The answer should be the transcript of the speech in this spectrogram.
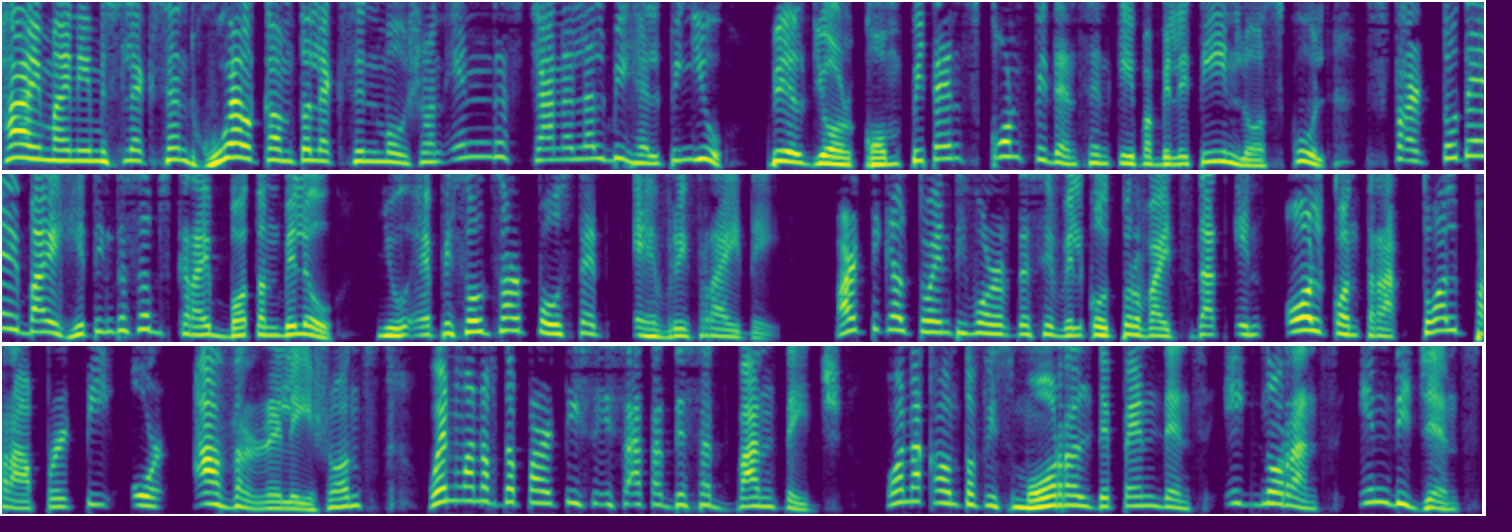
Hi, my name is Lex and welcome to Lex in Motion. In this channel, I'll be helping you build your competence, confidence, and capability in law school. Start today by hitting the subscribe button below. New episodes are posted every Friday. Article 24 of the Civil Code provides that in all contractual property or other relations, when one of the parties is at a disadvantage on account of his moral dependence, ignorance, indigence,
